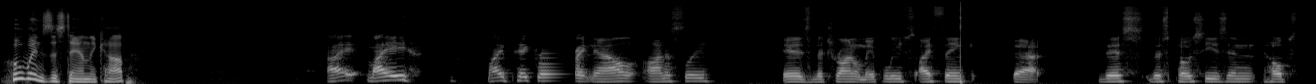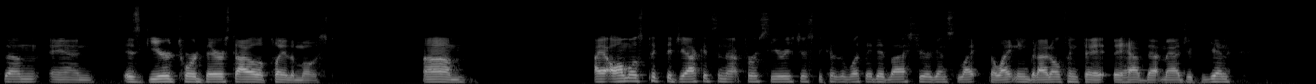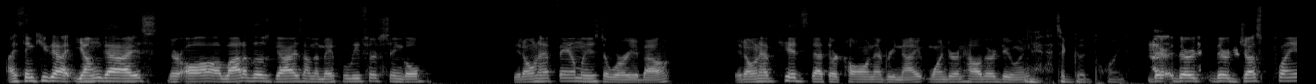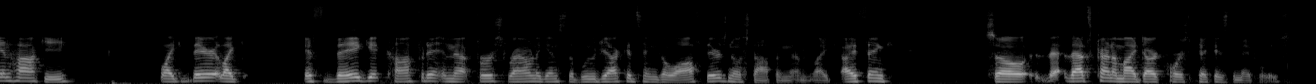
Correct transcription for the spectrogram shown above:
who wins the Stanley Cup? I my my pick right now, honestly, is the Toronto Maple Leafs. I think that this this postseason helps them and is geared toward their style of play the most. Um, I almost picked the Jackets in that first series just because of what they did last year against light, the Lightning, but I don't think they, they have that magic again. I think you got young guys. They're all a lot of those guys on the Maple Leafs are single. They don't have families to worry about. They don't have kids that they're calling every night, wondering how they're doing. Yeah, that's a good point. They're they're they're just playing hockey. Like they're like, if they get confident in that first round against the Blue Jackets and go off, there's no stopping them. Like I think, so that, that's kind of my dark horse pick is the Maple Leafs.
